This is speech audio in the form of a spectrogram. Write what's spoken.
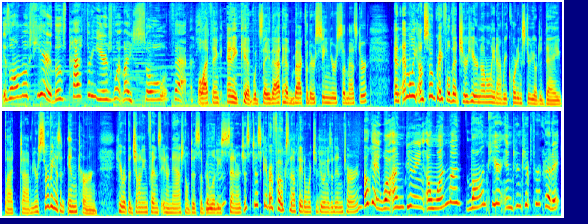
is almost here. Those past three years went by so fast. Well, I think any kid would say that heading back for their senior semester. And Emily, I'm so grateful that you're here not only in our recording studio today, but um, you're serving as an intern here at the Joni and Friends International Disability mm-hmm. Center. Just just give our folks an update on what you're doing as an intern. Okay, well, I'm doing a one month volunteer internship for credit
